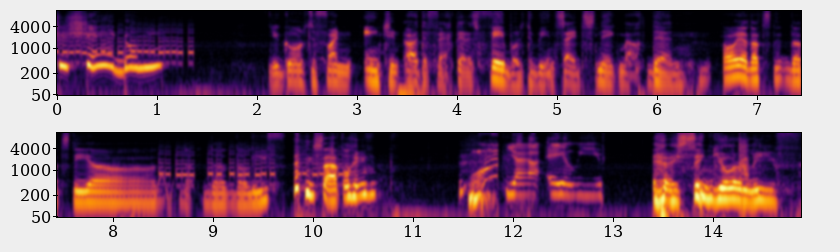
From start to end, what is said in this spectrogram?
Just say dummy. Your goal is to find an ancient artifact that is fabled to be inside Snake Mouth Den. Oh yeah, that's that's the uh the the, the leaf sapling, What? Yeah, a leaf. a singular leaf.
